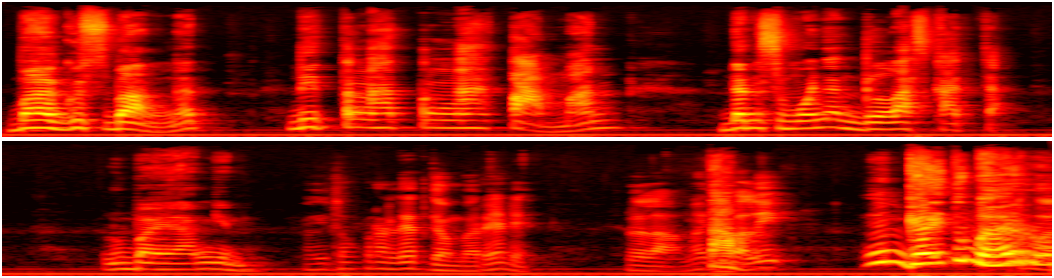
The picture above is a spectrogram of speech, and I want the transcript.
bagus banget di tengah-tengah taman dan semuanya gelas kaca. Lu bayangin. Oh, itu aku pernah lihat gambarnya deh. Udah lama itu kali. Enggak itu baru,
